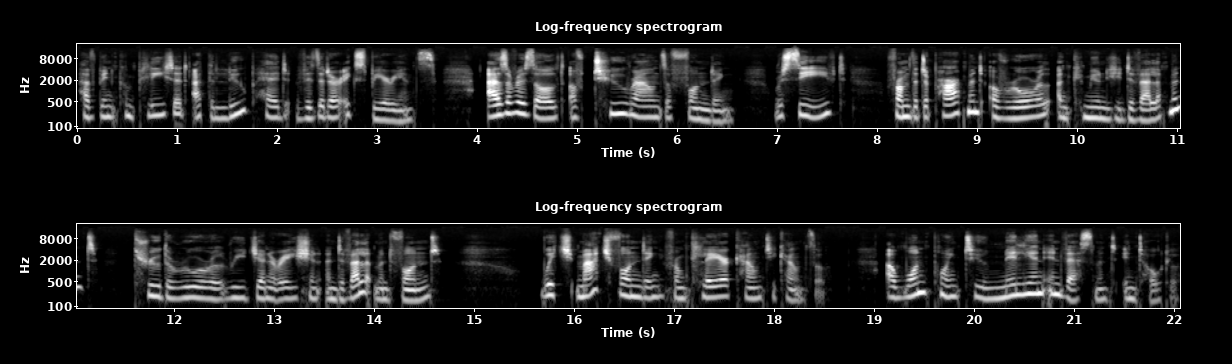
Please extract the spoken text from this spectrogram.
have been completed at the Loop Head Visitor Experience as a result of two rounds of funding received from the Department of Rural and Community Development through the Rural Regeneration and Development Fund, which match funding from Clare County Council, a 1.2 million investment in total.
